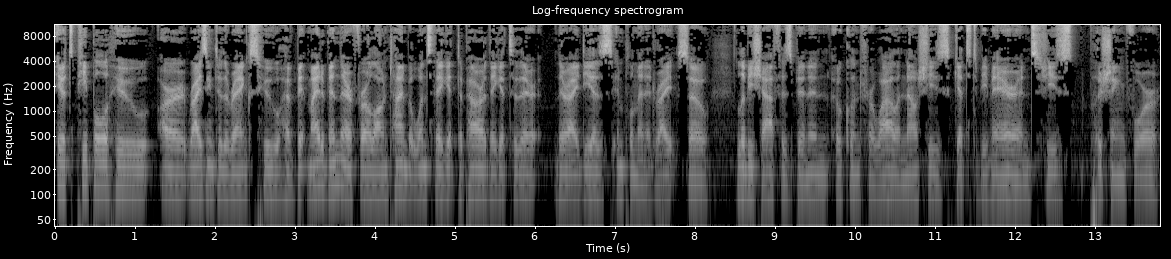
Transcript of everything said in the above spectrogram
it's people who are rising through the ranks who have been, might have been there for a long time, but once they get to power, they get to their their ideas implemented. Right. So Libby Schaaf has been in Oakland for a while, and now she's gets to be mayor, and she's pushing for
